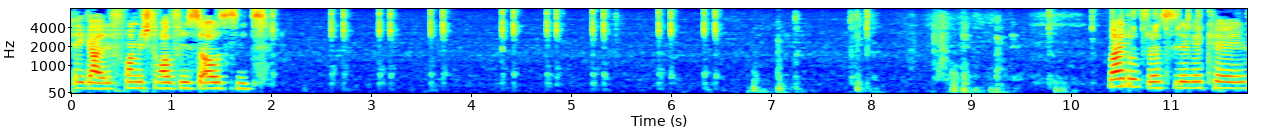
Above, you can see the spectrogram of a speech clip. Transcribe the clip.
Egal, ich freue mich drauf, wie es aussieht. Weit auf das Lege Cave.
